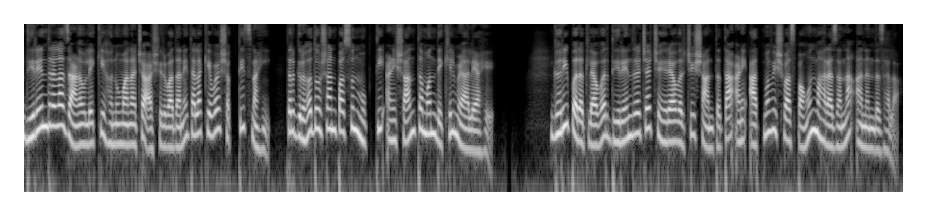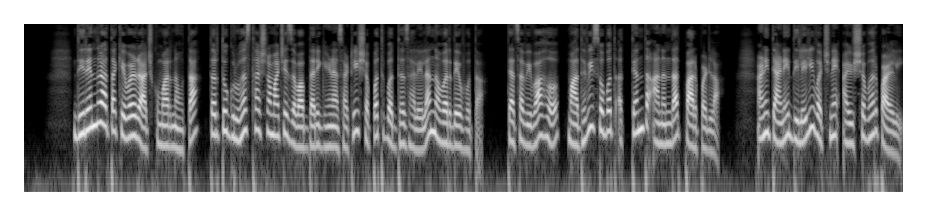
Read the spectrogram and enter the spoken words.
धीरेंद्रला जाणवले की हनुमानाच्या आशीर्वादाने त्याला केवळ शक्तीच नाही तर ग्रहदोषांपासून मुक्ती आणि शांत मन देखील मिळाले आहे. घरी परतल्यावर धीरेंद्रच्या चेहऱ्यावरची शांतता आणि आत्मविश्वास पाहून महाराजांना आनंद झाला. धीरेंद्र आता केवळ राजकुमार नव्हता तर तो गृहस्थाश्रमाची जबाबदारी घेण्यासाठी शपथबद्ध झालेला नवरदेव होता. त्याचा विवाह माधवीसोबत अत्यंत आनंदात पार पडला आणि त्याने दिलेली वचने आयुष्यभर पाळली.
